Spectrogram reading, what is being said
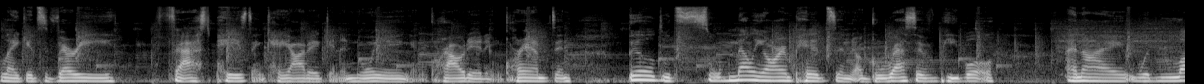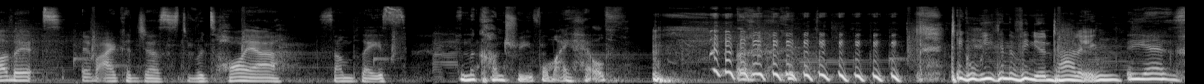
Like it's very fast paced and chaotic and annoying and crowded and cramped and filled with smelly armpits and aggressive people. And I would love it if I could just retire someplace in the country for my health. Take a week in the vineyard, darling. Yes,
